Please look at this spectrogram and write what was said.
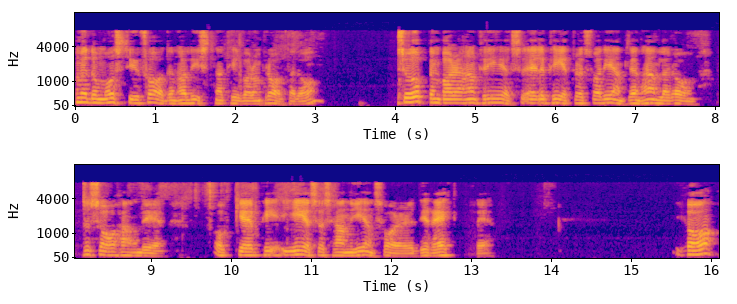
Men då måste ju fadern ha lyssnat till vad de pratade om. Så uppenbarar han för Jesus, eller Petrus vad det egentligen handlade om. Så sa han det. Och eh, Jesus han gensvarade direkt på det. Ja,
